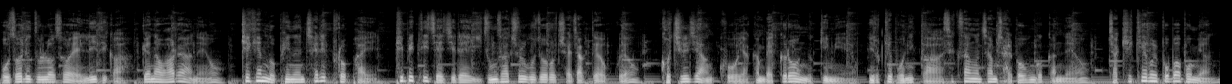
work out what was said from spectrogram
모서리 둘러서 LED가 꽤나 화려하네요. 키캡 높이는 체리 프로파일, PBT 재질의 이중사출 구조로 제작되었고요. 거칠지 않고 약간 매끄러운 느낌이에요. 이렇게 보니까 색상은 참 잘 뽑은 것 같네요. 자 키캡을 뽑아보면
